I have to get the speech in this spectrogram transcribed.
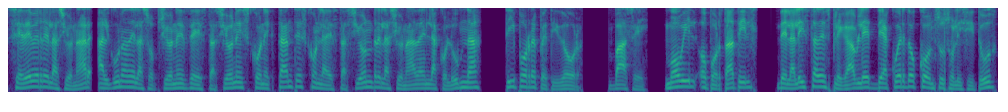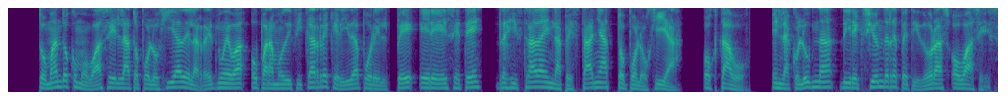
se debe relacionar alguna de las opciones de estaciones conectantes con la estación relacionada en la columna tipo repetidor, base, móvil o portátil, de la lista desplegable de acuerdo con su solicitud, tomando como base la topología de la red nueva o para modificar requerida por el PRST registrada en la pestaña Topología. Octavo. En la columna Dirección de repetidoras o bases,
